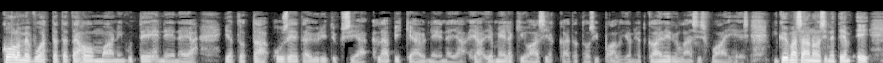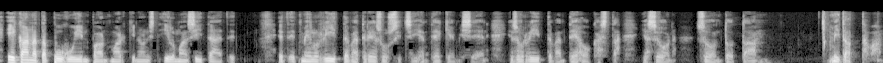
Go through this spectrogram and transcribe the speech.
kolme vuotta tätä hommaa niin kuin tehneenä ja, ja tota, useita yrityksiä läpikäyneenä ja, ja, ja meilläkin on asiakkaita tosi paljon, jotka on erilaisissa vaiheissa. Niin kyllä mä sanoisin, että ei, ei kannata puhua inbound-markkinoinnista ilman sitä, että, että että, että meillä on riittävät resurssit siihen tekemiseen ja se on riittävän tehokasta ja se on, se on tota, mitattava.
